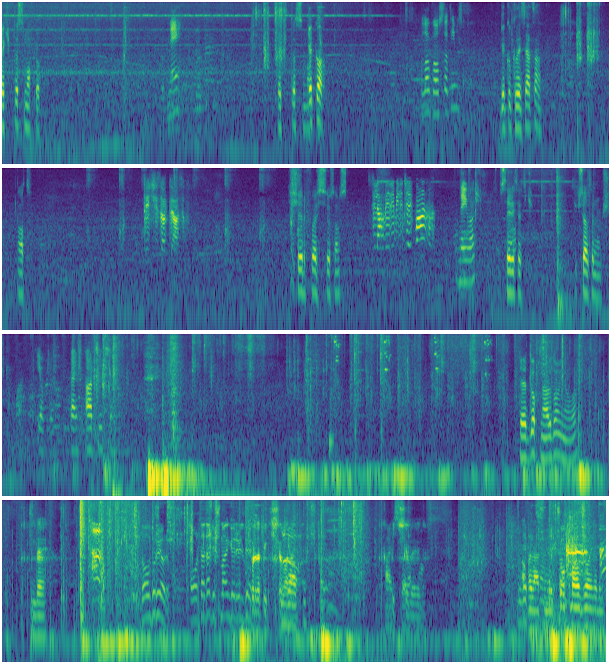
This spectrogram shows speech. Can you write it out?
Rakipte smoke yok. Ne? Rakipte smoke Gekko. yok. Hello ghost atayım mı sana? Gekko klasiği atsana. At. Şerif var istiyorsanız. Ney var? Seri tetik. Yükseltilmemiş. Yok yok. Ben artı yüksek. Deadlock nerede oynuyorlar? B. Dolduruyorum. Ortada düşman görüldü. Burada bir kişi var. 163. Bir Ay, kişi sonra. Bir de Affedersin de çok malca oynadım.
